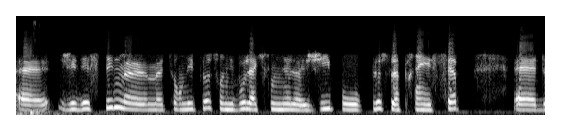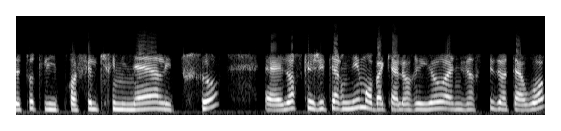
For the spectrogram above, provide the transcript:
j'ai décidé de me, me, tourner plus au niveau de la criminologie pour plus le principe de tous les profils criminels et tout ça. lorsque j'ai terminé mon baccalauréat à l'Université d'Ottawa,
